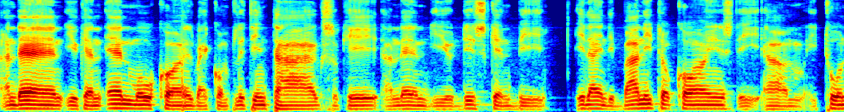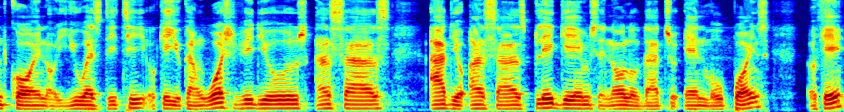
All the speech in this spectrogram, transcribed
and then you can earn more coins by completing tags okay? And then you this can be either in the Banito coins the um toned coin or usdt okay? You can watch videos answers add your answers play games and all of that to earn more points okay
